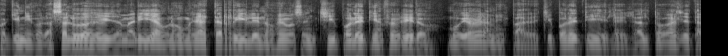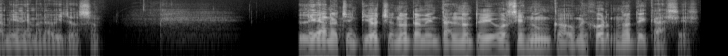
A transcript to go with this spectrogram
Joaquín Nicolás, saludos de Villa María, una humedad terrible, nos vemos en Chipoletti en febrero, voy a ver a mis padres. Chipoletti, el Alto Valle también es maravilloso. Lean 88, nota mental, no te divorcies nunca o mejor no te cases.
